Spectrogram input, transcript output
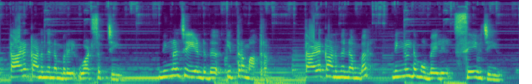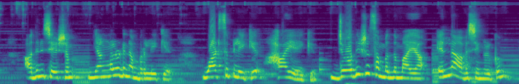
താഴെ കാണുന്ന നമ്പറിൽ വാട്സപ്പ് ചെയ്യൂ. നിങ്ങൾ ചെയ്യേണ്ടത് ഇത്രമാത്രം താഴെ കാണുന്ന നമ്പർ നിങ്ങളുടെ മൊബൈലിൽ സേവ് ചെയ്യൂ. അതിനുശേഷം ഞങ്ങളുടെ നമ്പറിലേക്ക് വാട്സപ്പിലേക്ക് ഹായ് അയയ്ക്കും. ജ്യോതിഷ സംബന്ധമായ എല്ലാ ആവശ്യങ്ങൾക്കും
